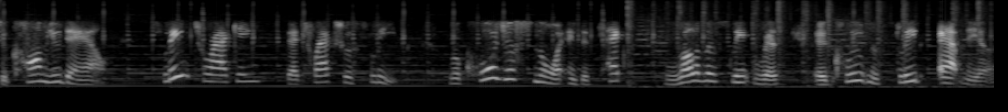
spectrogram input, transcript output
to calm you down. Sleep tracking that tracks your sleep, records your snore, and detects relevant sleep risks, including sleep apnea,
